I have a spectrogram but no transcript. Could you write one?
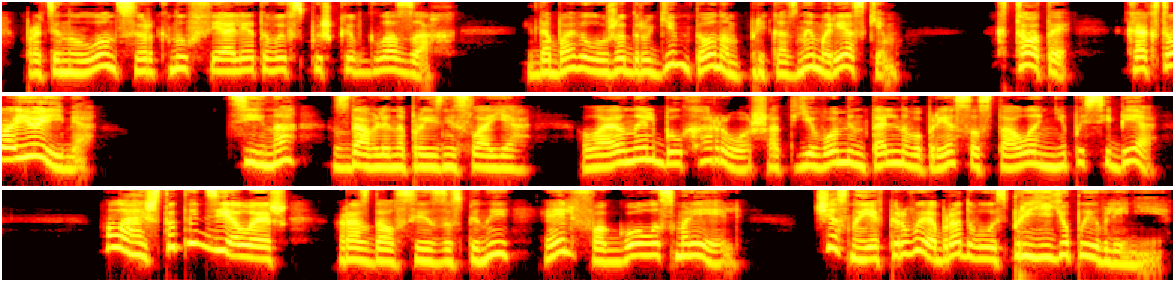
— протянул он, сверкнув фиолетовой вспышкой в глазах, и добавил уже другим тоном, приказным и резким. «Кто ты? Как твое имя?» «Тина», — сдавленно произнесла я. Лайонель был хорош, от его ментального пресса стало не по себе. «Лай, что ты делаешь?» — раздался из-за спины эльфа голос Мариэль. Честно, я впервые обрадовалась при ее появлении.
